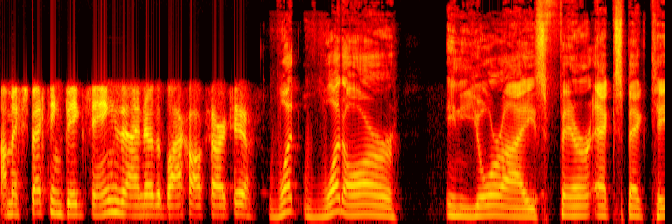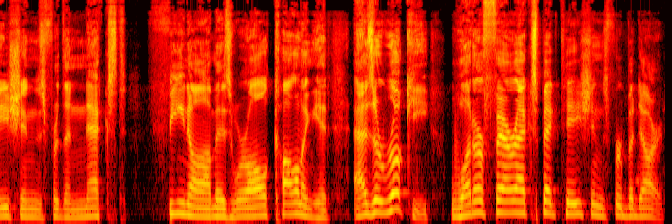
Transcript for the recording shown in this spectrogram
I'm expecting big things, and I know the Blackhawks are too. What what are in your eyes fair expectations for the next phenom, as we're all calling it, as a rookie? What are fair expectations for Bedard?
